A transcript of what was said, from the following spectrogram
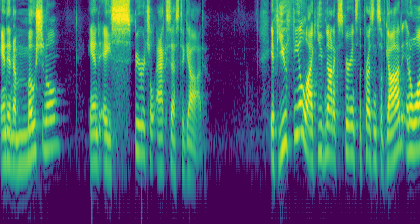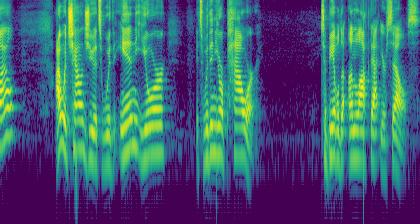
and an emotional and a spiritual access to God. If you feel like you've not experienced the presence of God in a while, I would challenge you it's within your it's within your power to be able to unlock that yourselves.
